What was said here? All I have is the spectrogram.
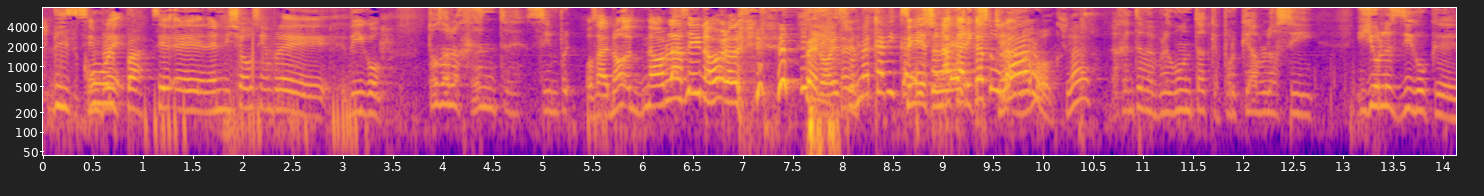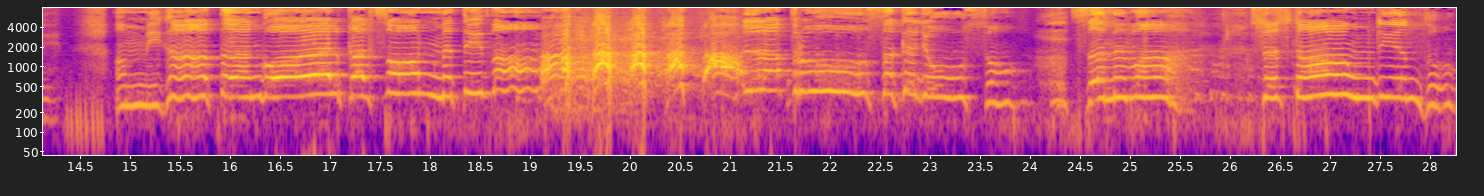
Siempre, Disculpa. sí, eh, en mi show siempre digo, toda la gente siempre... O sea, no, no habla así, ¿no? Pero, Pero es una caricatura. Sí, es una caricatura, Claro, ¿no? claro. La gente me pregunta que por qué hablo así. Y yo les digo que... Amiga, tengo el calzón metido. La truza que yo uso se me va, se está hundiendo,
